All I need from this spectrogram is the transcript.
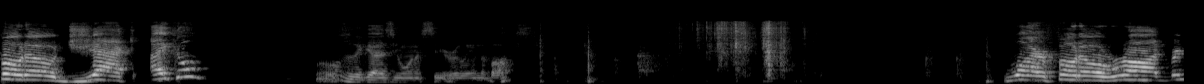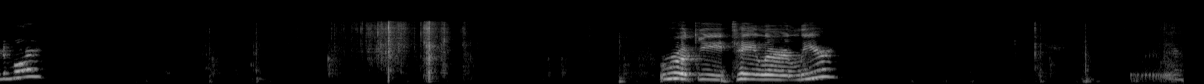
photo Jack Eichel. Well, those are the guys you want to see early in the box. Wire photo Rod Brind'Amour. Rookie Taylor Leier. Taylor Leier.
